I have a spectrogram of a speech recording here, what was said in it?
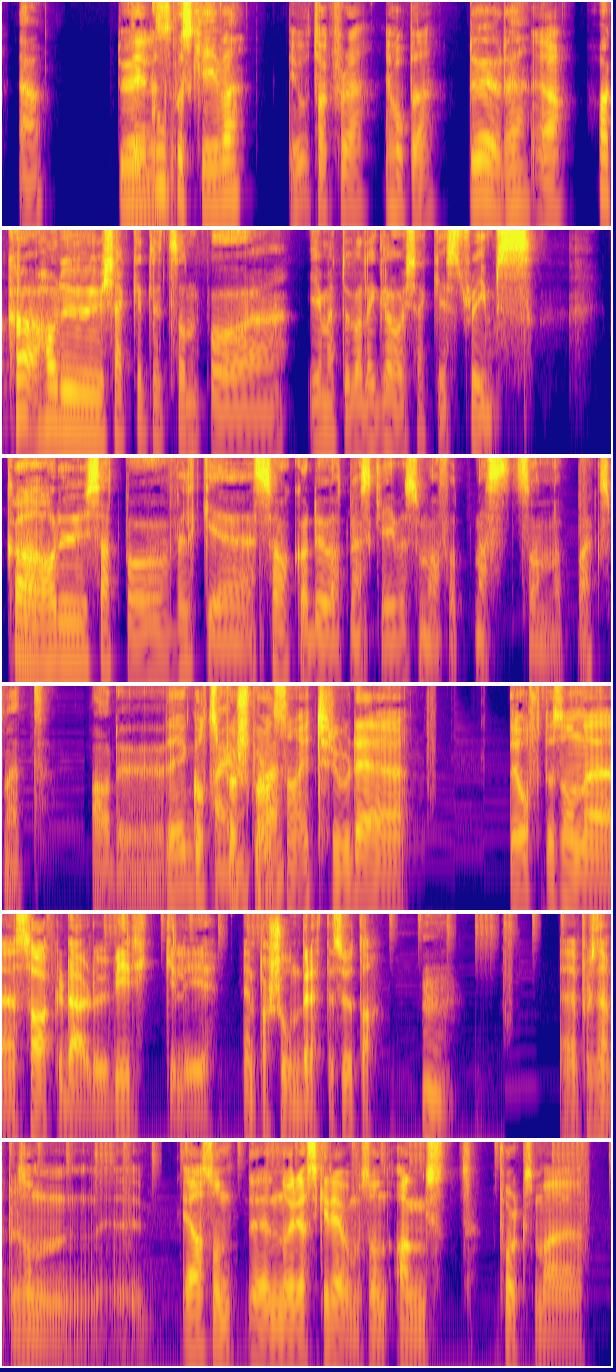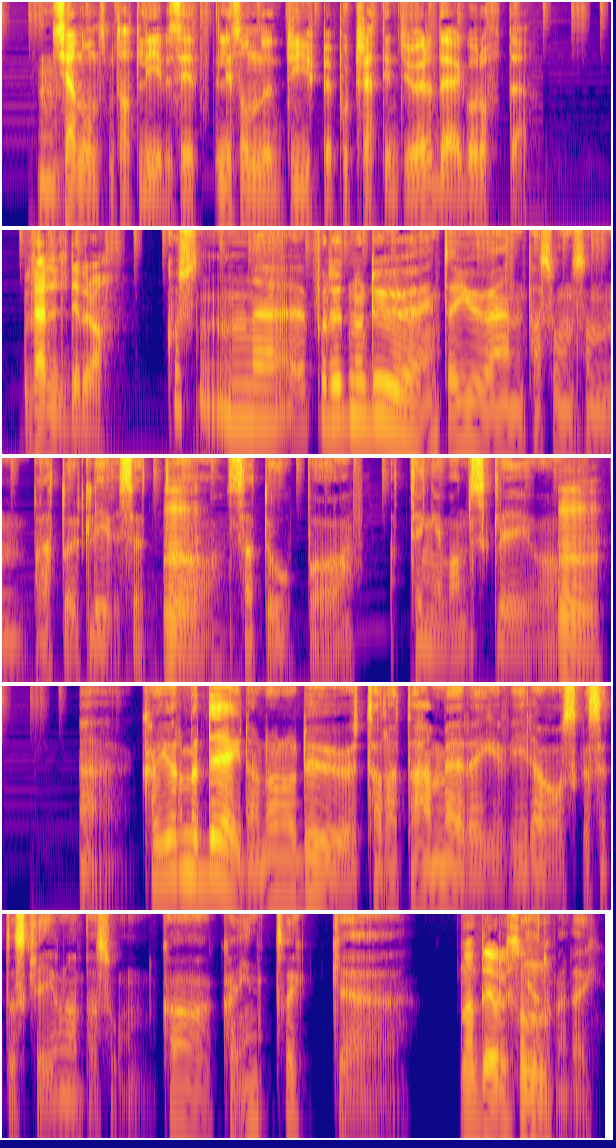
Du er er god liksom- på å skrive. Jo, takk for det. Jeg håper det. Du er jo det. Ja. Har, har du sjekket litt sånn på eh, I og med at du er veldig glad i å sjekke streams. Hva Ja. har du sett på Hvilke saker du har vært med å skrive som har fått mest sånn oppmerksomhet? Har du Det er et godt spørsmål, altså. Jeg tror det er Det er ofte sånne saker der du virkelig En person brettes ut, da. Mm. Eh, For eksempel sånn eh, Ja, sånn eh, når jeg skrev om sånn angst Folk som har Mm. Kjenner noen som har tatt livet sitt. Litt sånne dype portrettintervjuer. Det går ofte veldig bra. Hvordan eh, For det, når du intervjuer en person som bretter ut livet sitt og setter opp og at ting er vanskelig, og Mm. eh, Hva gjør det med deg da, når du tar dette her med deg videre og skal sitte og skrive om den personen? Hva, hva inntrykk eh, Nei, det er jo liksom, gir sånn det med deg?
